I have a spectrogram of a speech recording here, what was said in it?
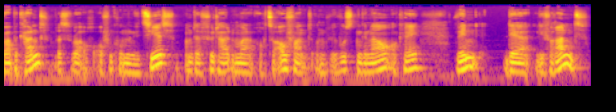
war bekannt, das war auch offen kommuniziert und der führte halt nun mal auch zu Aufwand. Und wir wussten genau, okay, wenn der Lieferant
